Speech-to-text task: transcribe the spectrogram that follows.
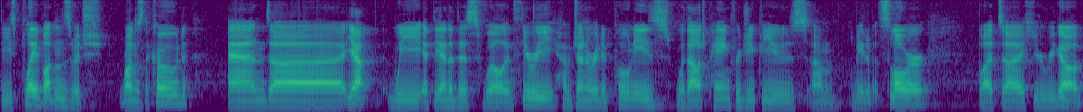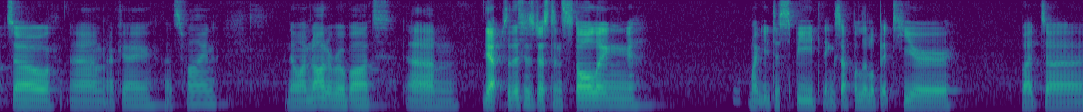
these play buttons, which runs the code. And uh, yeah, we, at the end of this, will, in theory, have generated ponies without paying for GPUs, um, albeit a bit slower. But uh, here we go. So, um, okay, that's fine. No, I'm not a robot. Um, yeah, so this is just installing. Might need to speed things up a little bit here. But uh,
